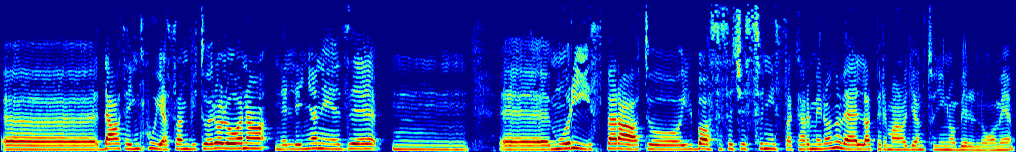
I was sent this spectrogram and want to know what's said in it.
eh, data in cui a San Vittorio Lona, nel Legnanese, mh, mm, eh, morì sparato il boss secessionista Carmelo Novella per mano di Antonino Belnome.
